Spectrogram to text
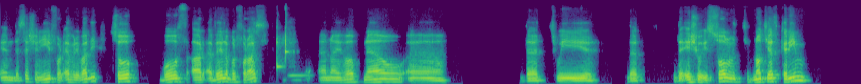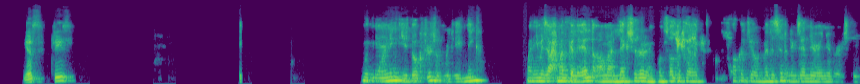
in the session here for everybody. So both are available for us. And I hope now uh, that we, that the issue is solved. Not yet, Karim? Yes, please. Good morning, dear doctors, or good evening. My name is Ahmed Galal. I'm a lecturer and consultant at the Faculty of Medicine at Alexandria University.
